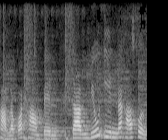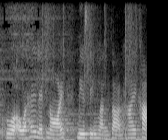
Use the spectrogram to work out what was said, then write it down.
ค่ะ แล้วก็ทำเป็นการบิวอินนะคะ ส่วนครัวเอาไว้ให้เล็กน้อย มีซิงค์ล้างจานให้ค่ะ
